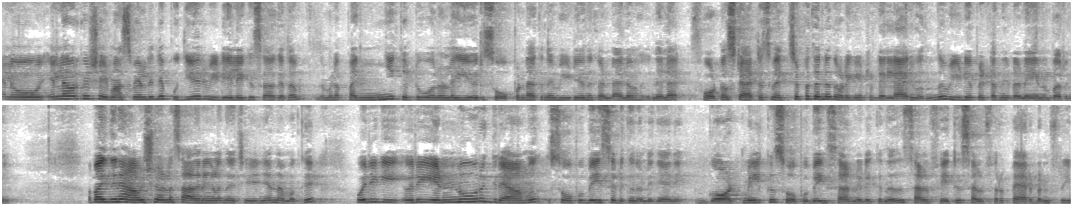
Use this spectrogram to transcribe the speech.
ഹലോ എല്ലാവർക്കും ഷെയ്മാസ് വേൾഡിന്റെ പുതിയൊരു വീഡിയോയിലേക്ക് സ്വാഗതം. നമ്മുടെ പഞ്ഞിക്കെട്ട് പോലുള്ള ഈ ഒരു സോപ്പ് ഉണ്ടാക്കുന്ന വീഡിയോ ഒന്ന് കണ്ടാലോ? ഇന്നലെ ഫോട്ടോ സ്റ്റാറ്റസ് വെച്ചപ്പോൾ തന്നെ തുടങ്ങിയിട്ടുണ്ട്. എല്ലാവരും ഒന്ന് വീഡിയോ പെട്ടെന്ന് ഇടണേ എന്ന് പറഞ്ഞു. അപ്പോൾ ഇതിന് ആവശ്യമുള്ള സാധനങ്ങളെന്ന് വെച്ച് കഴിഞ്ഞാൽ നമുക്ക് ഒരു ഒരു എണ്ണൂറ് ഗ്രാം സോപ്പ് ബേസ് എടുക്കുന്നുണ്ട് ഞാൻ ഗോഡ് മിൽക്ക് സോപ്പ് ബേസ് ആണ് എടുക്കുന്നത്. സൾഫേറ്റ് സൾഫർ പാരബൺ ഫ്രീ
